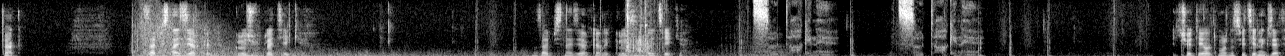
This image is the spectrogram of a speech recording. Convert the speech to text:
Так. Запись на зеркале. Ключ в библиотеке. Запись на зеркале. Ключ в библиотеке. So so. И что делать? Можно светильник взять?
